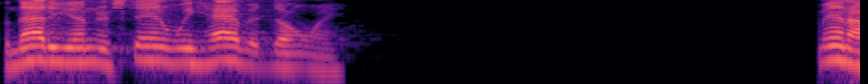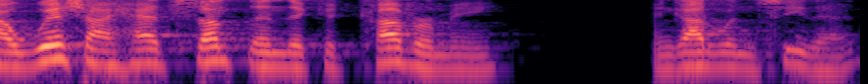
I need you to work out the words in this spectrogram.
So now do you understand we have it, don't we? Man, I wish I had something that could cover me and God wouldn't see that.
